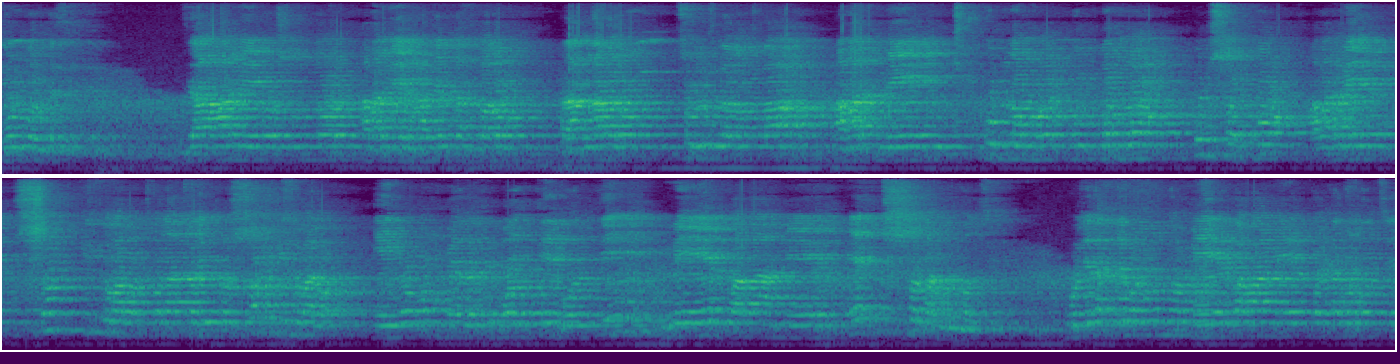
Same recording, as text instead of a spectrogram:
কোনো বলতেছে? যে আমার মেয়ে সুন্দর, আমার কাজ ভালো, রান্না ভালো আমার মেয়ে খুব আমার মেয়ে সব ভালো চরিত্র সব কিছু ভালো এইরকম বলতে বলতে মেয়ের বাবা মেয়ের একশোটা গুণ বলছে বুঝে মেয়ের বাবা মেয়ের কয়টা বলছে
